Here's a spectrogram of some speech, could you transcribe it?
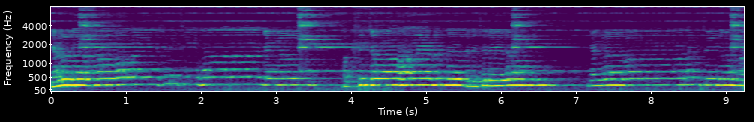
ഞങ്ങളുടെ കർത്താവായ യേശുമിശിഹ, ഞങ്ങൾ ഭക്ഷിച്ചതായ നിന്റെ തിരുശരീരം ഞങ്ങൾ പാനം ചെയ്തു വന്ന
